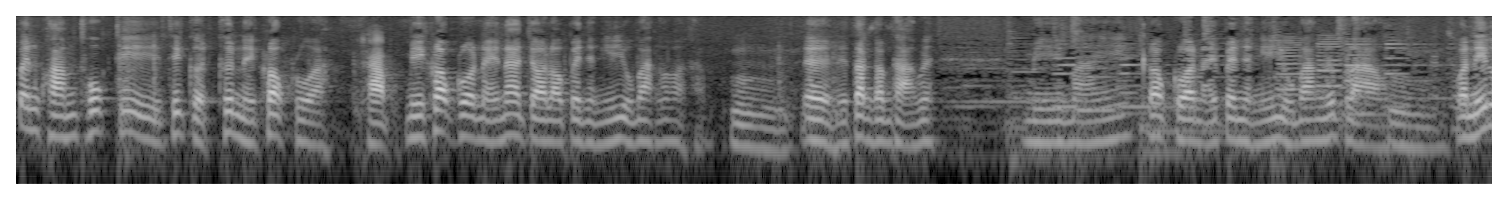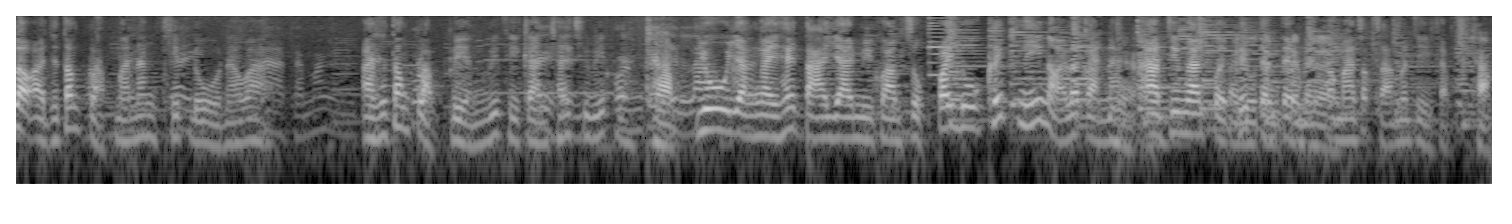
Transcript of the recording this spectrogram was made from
เป็นความทุกข์ที่ที่เกิดขึ้นในครอบครัว ครับมีครอบครัวไหนหน้าจอเราเป็นอย่างนี้อยู่บ้างหรือเปล่าครับอืมเออในตั้งคำถามเลยมีไหมครอบครัวไหนเป็นอย่างนี้อยู่บ้างหรือเปล่า อืมวันนี้เราอาจจะต้องกลับมานั่งคิดดูนะว่า อาจจะต้องปรับเปลี่ยนวิธีการใช้ชีวิตนะครับ อยู่ยังไงให้ตายายมีความสุขไปดูคลิปนี้หน่อยแล้วกันนะเนี่ยอ่าทีมงานเปิดคลิปไปดูเต็มๆเต็มๆเลยเลยประมาณสักสามนาทีครับ ครับ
